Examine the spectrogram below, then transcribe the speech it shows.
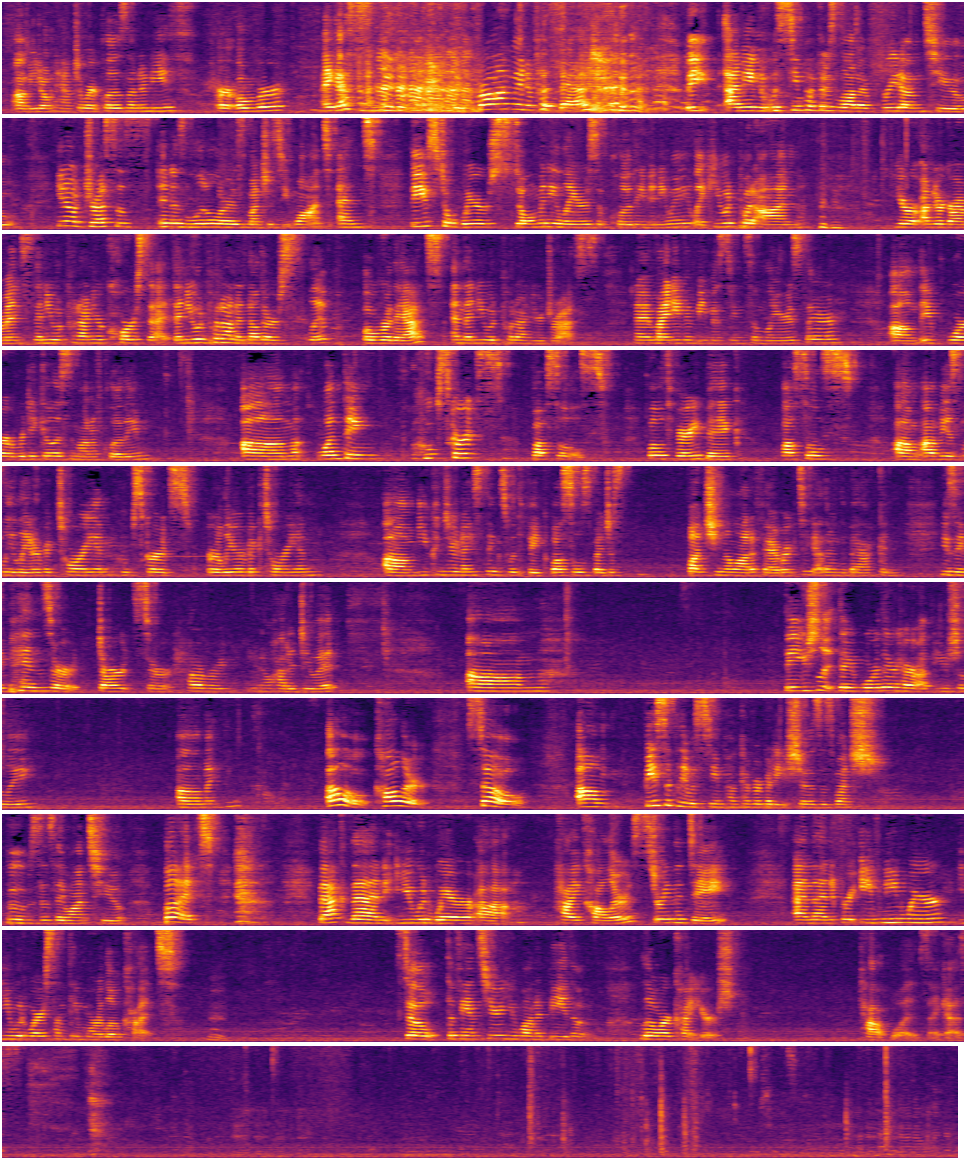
Um, you don't have to wear clothes underneath or over, I guess. Wrong way to put that. but I mean, with steampunk, there's a lot of freedom to, you know, dress as, in as little or as much as you want. And they used to wear so many layers of clothing anyway. Like you would put on your undergarments, then you would put on your corset, then you would put on another slip over that, and then you would put on your dress. And I might even be missing some layers there. Um, they wore a ridiculous amount of clothing. Um, one thing, hoop skirts, bustles, both very big. Bustles, um, obviously later Victorian, hoop skirts, earlier Victorian. Um, you can do nice things with fake bustles by just bunching a lot of fabric together in the back and using pins or darts or however you know how to do it. Um, they usually, they wore their hair up usually. Um, I think, collar. Oh, collar. So, um, basically with steampunk, everybody shows as much boobs as they want to. But back then, you would wear uh, high collars during the day. And then for evening wear, you would wear something more low cut. Hmm. So the fancier you want to be, the lower cut your top was, I guess.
